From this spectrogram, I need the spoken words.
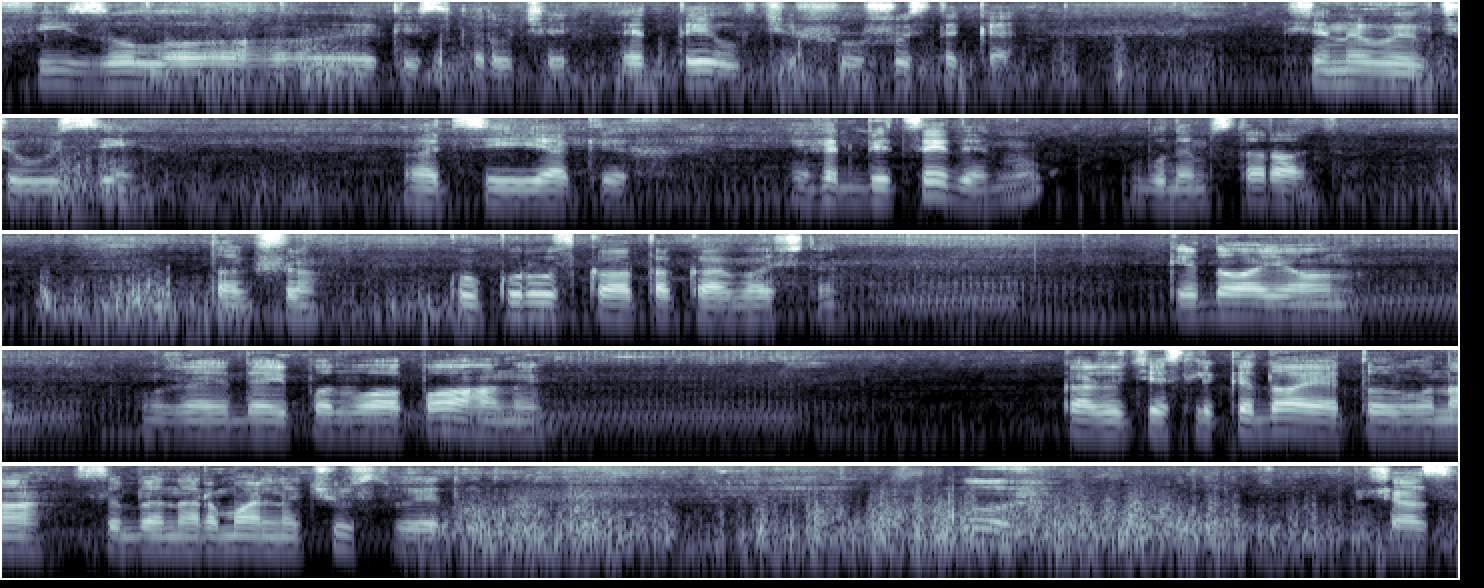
фізоло, якийсь, коротше, етил чи що, щось таке. Ще не вивчив усі оці яких гербіциди, ну, будемо старатися. Так що кукурузка така, бачите. Кидає он, вже йде і по два пагани. Кажуть, якщо кидає, то вона себе нормально чувствує тут. Ну, зараз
